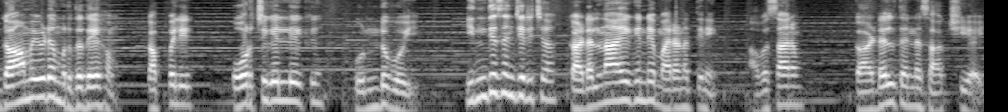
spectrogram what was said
ഗാമയുടെ മൃതദേഹം കപ്പലിൽ പോർച്ചുഗലിലേക്ക് കൊണ്ടുപോയി. ഇന്ത്യ സഞ്ചരിച്ച കടൽ നായകന്റെ മരണത്തിന് അവസാനം കടൽ തന്നെ സാക്ഷിയായി.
